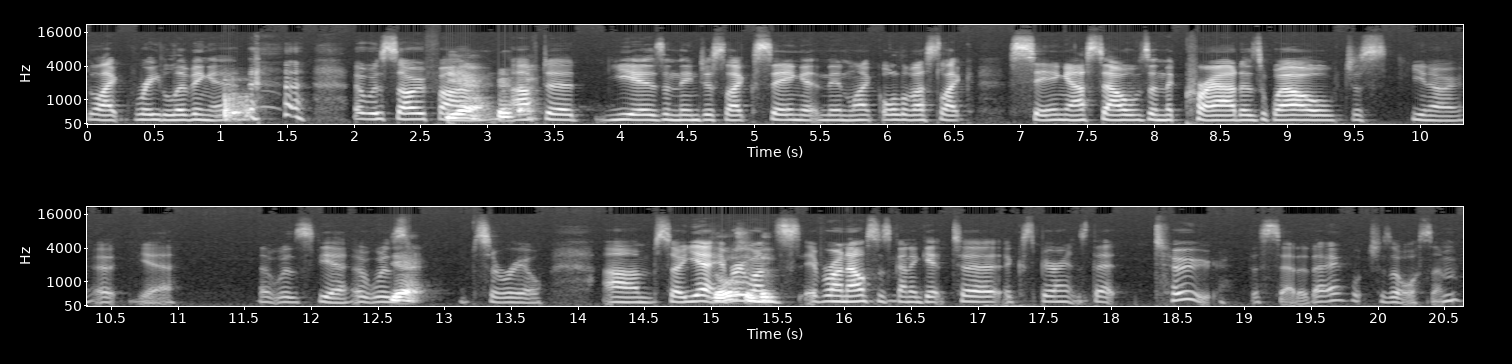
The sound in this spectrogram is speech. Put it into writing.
like reliving it. it was so fun Yeah. after years, and then just like seeing it, and then like all of us like seeing ourselves in the crowd as well. Just you know, it, yeah, it was yeah, it was Yeah. surreal. Um, so yeah, It's awesome everyone's everyone else is going to get to experience that too this Saturday, which is awesome.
